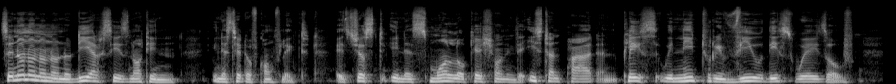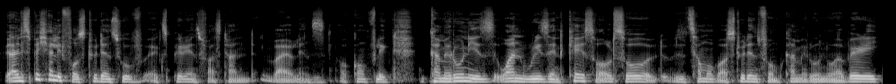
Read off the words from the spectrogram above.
So no, no, no, no, no. DRC is not in in a state of conflict. It's just in a small location in the eastern part and place. We need to review these ways of and especially for students who've experienced firsthand violence mm-hmm. or conflict. Cameroon is one recent case also. Some of our students from Cameroon who are very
